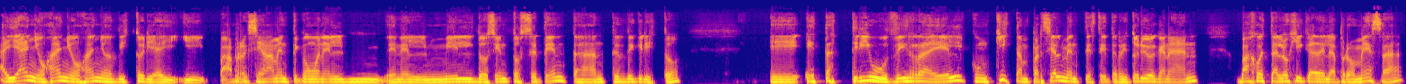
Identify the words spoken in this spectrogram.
hay años, años, años de historia y, aproximadamente como en el, en el 1270 antes de Cristo, eh, estas tribus de Israel conquistan parcialmente este territorio de Canaán bajo esta lógica de la promesa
